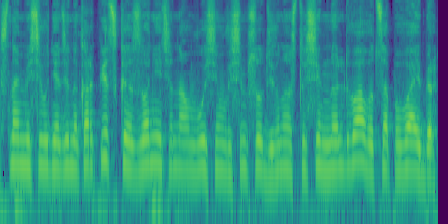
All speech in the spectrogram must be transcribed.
С нами сегодня Дина Карпицкая. Звоните нам 8 800 97 02, WhatsApp и Viber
